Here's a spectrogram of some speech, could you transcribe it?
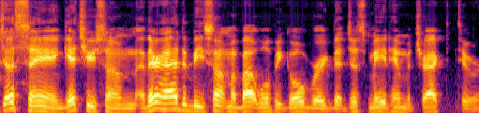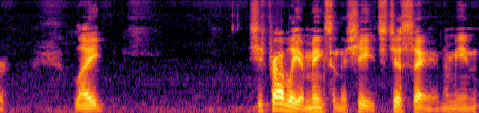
Just saying. Get you some. There had to be something about Whoopi Goldberg that just made him attracted to her. Like, she's probably a minx in the sheets. Just saying. I mean,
